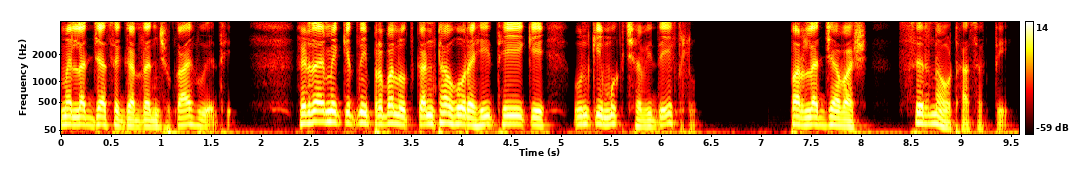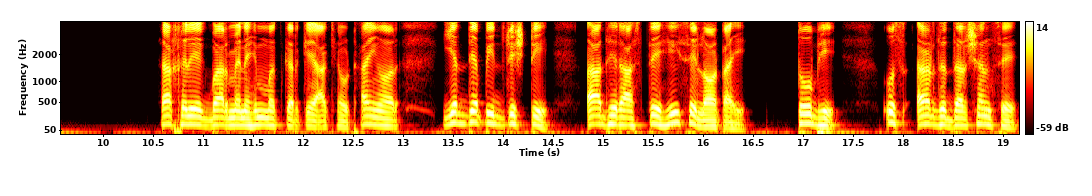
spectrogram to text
मैं लज्जा से गर्दन झुकाए हुए थी। हृदय में कितनी प्रबल उत्कंठा हो रही थी कि उनकी मुख छवि देख लूँ, पर लज्जावश सिर न उठा सकती। आखिर एक बार मैंने हिम्मत करके आँखें उठाई और यद्यपि दृष्टि आधे रास्ते ही से लौट आई तो भी उस अर्ध दर्शन से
